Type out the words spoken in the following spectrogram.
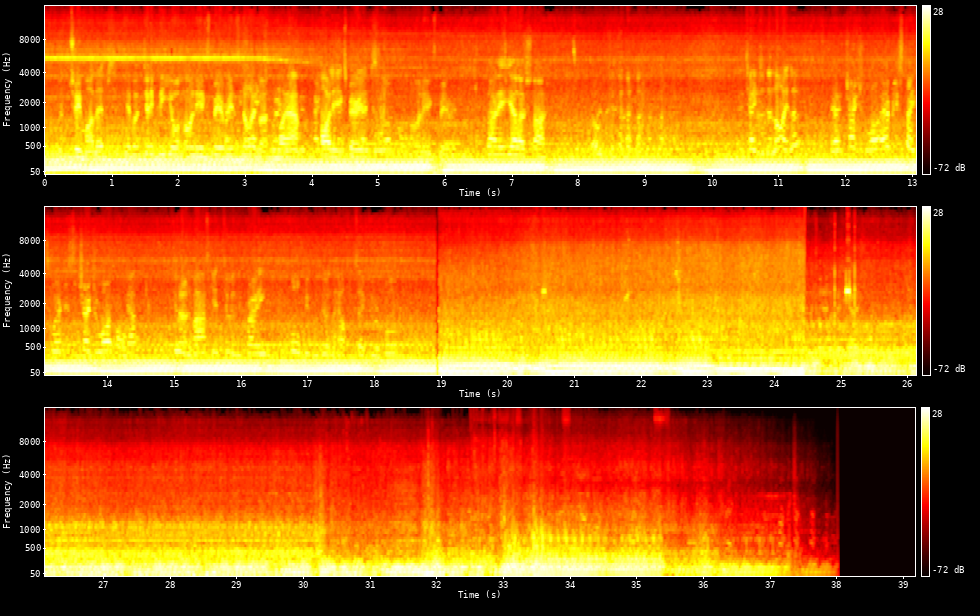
to my lips. Yeah, but JP, you're a highly experienced diver. I am highly experienced. Highly experienced. Don't eat yellow snow. changing the light, look. Yeah, change the light. Every state's work is to change the light bulb. Yeah. The.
